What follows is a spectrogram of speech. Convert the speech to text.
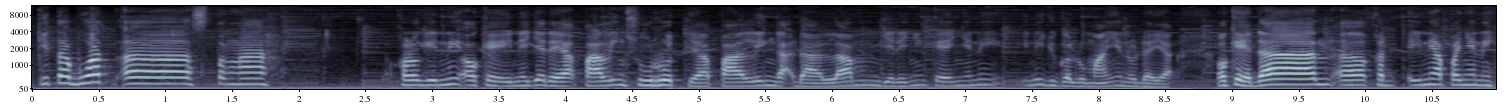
kita buat eh, setengah kalau gini oke ini aja deh ya. Paling surut ya paling nggak dalam. Jadinya kayaknya nih ini juga lumayan udah ya. Oke dan eh, ke- ini apanya nih?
